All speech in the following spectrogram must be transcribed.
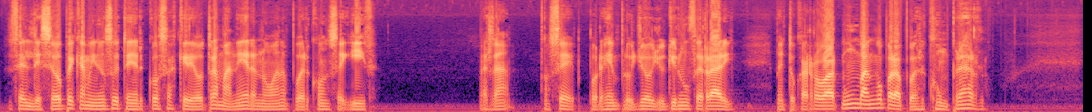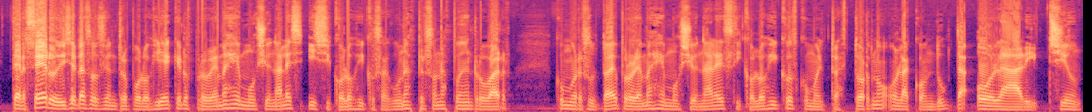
Entonces el deseo pecaminoso de tener cosas que de otra manera no van a poder conseguir. ¿Verdad? No sé, por ejemplo, yo, yo quiero un Ferrari, me toca robar un banco para poder comprarlo. Tercero, dice la socioantropología que los problemas emocionales y psicológicos, algunas personas pueden robar como resultado de problemas emocionales psicológicos como el trastorno o la conducta o la adicción.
